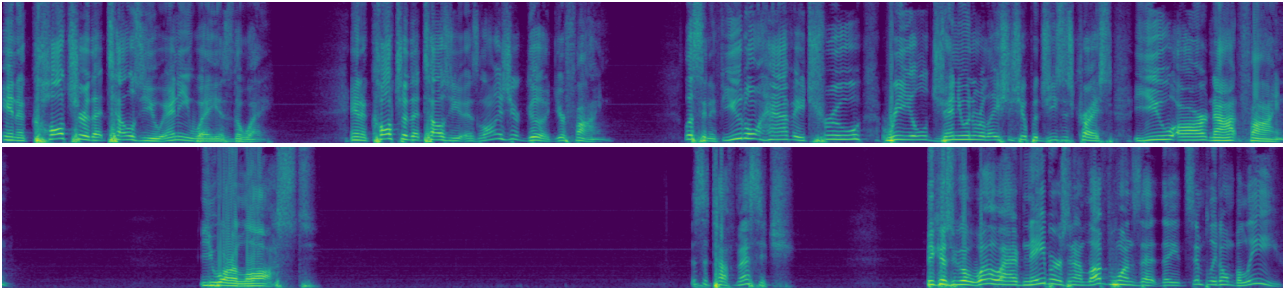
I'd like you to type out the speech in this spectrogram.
In a culture that tells you any way is the way, in a culture that tells you as long as you're good, you're fine. Listen, if you don't have a true, real, genuine relationship with Jesus Christ, you are not fine. You are lost. This is a tough message. Because we go, well, I have neighbors and I have loved ones that they simply don't believe.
